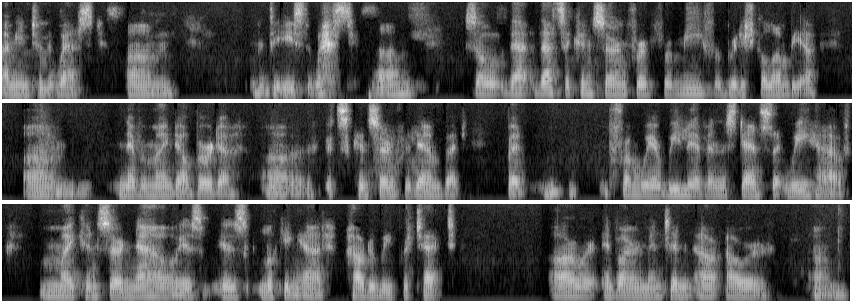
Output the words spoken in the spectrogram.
I mean to the west, um, the east to west. Um, so that that's a concern for for me for British Columbia. Um, never mind Alberta. Uh, it's a concern for them, but but from where we live and the stance that we have, my concern now is is looking at how do we protect our environment and our, our um,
